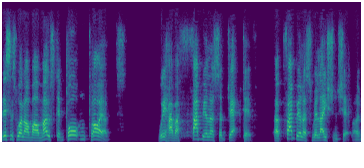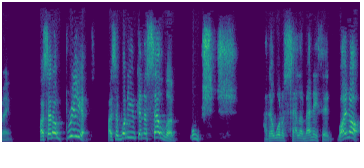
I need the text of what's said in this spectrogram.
this is one of our most important clients. We have a fabulous objective, a fabulous relationship, I mean. I said, oh, brilliant. I said, what are you going to sell them? Oh, shh, shh. I don't want to sell them anything. Why not?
